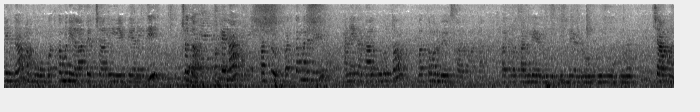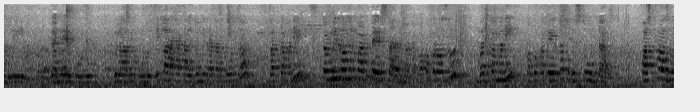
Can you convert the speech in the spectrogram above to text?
ముఖ్యంగా మనము బతుకమ్మని ఎలా పేర్చాలి ఏంటి అనేది చూద్దాం. ఓకేనా? ఫస్ట్ బతుకమ్మ అనేది అనేక రకాల పువ్వులతో బతుకమ్మను పేరుస్తారు అనమాట వాటిలో తంగేడు గుండేడు గునుగు చామంతి గన్నేరు పూలు గులాబీ పూలు ఇట్లా రకరకాల తొమ్మిది రకాల పూలతో బతుకమ్మని తొమ్మిది రోజుల పాటు పేరుస్తారనమాట ఒక్కొక్క రోజు బతుకమ్మని ఒక్కొక్క పేరుతో పిలుస్తూ ఉంటారు. ఫస్ట్ రోజు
